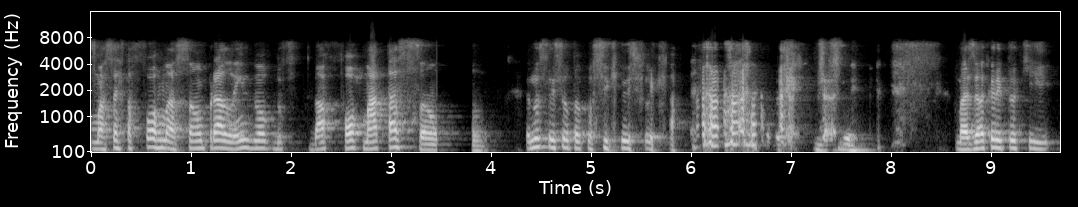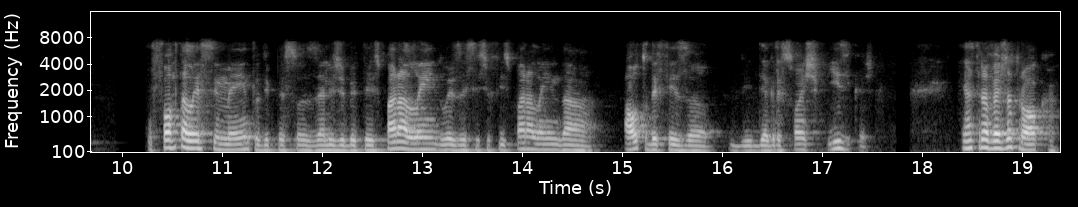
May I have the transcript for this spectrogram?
uma certa formação para além do, do, da formatação. Eu não sei se eu estou conseguindo explicar. Mas eu acredito que o fortalecimento de pessoas LGBTs para além do exercício físico, para além da autodefesa de, de agressões físicas, é através da troca,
